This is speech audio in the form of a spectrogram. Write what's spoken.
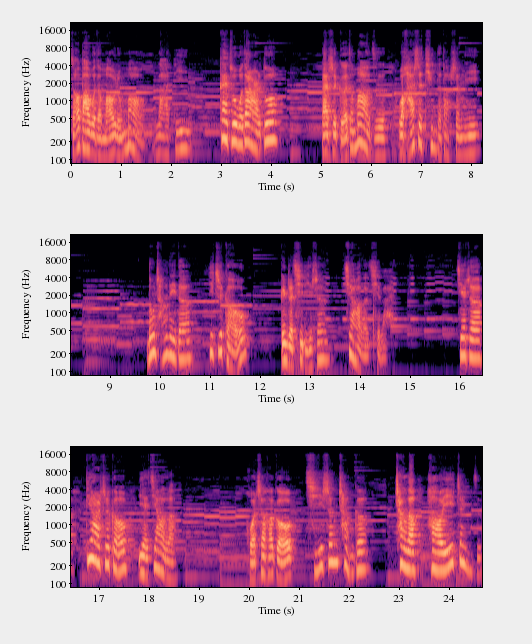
早把我的毛绒帽拉低，盖住我的耳朵，但是隔着帽子，我还是听得到声音。农场里的一只狗跟着汽笛声叫了起来，接着第二只狗也叫了。火车和狗齐声唱歌，唱了好一阵子。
